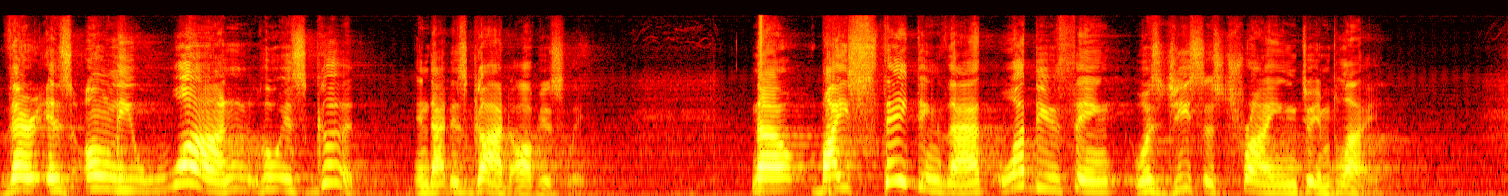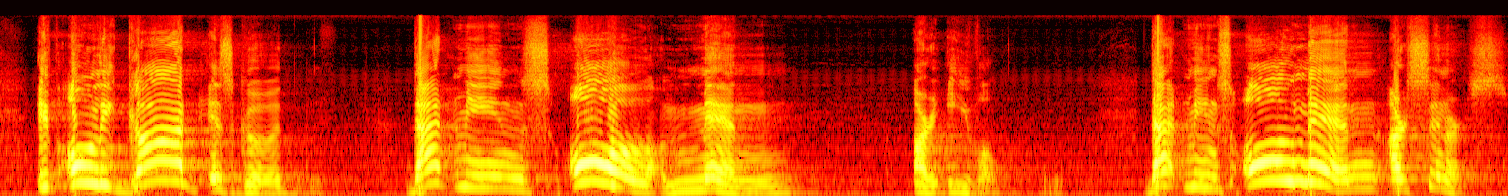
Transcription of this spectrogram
There is only one who is good, and that is God, obviously. Now, by stating that, what do you think was Jesus trying to imply? If only God is good, that means all men are evil. That means all men are sinners.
